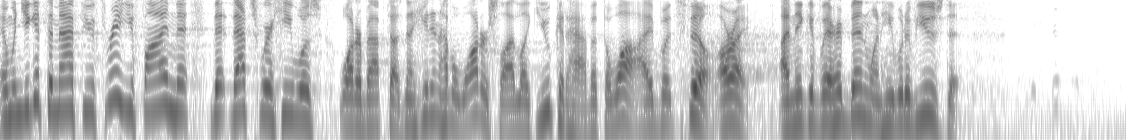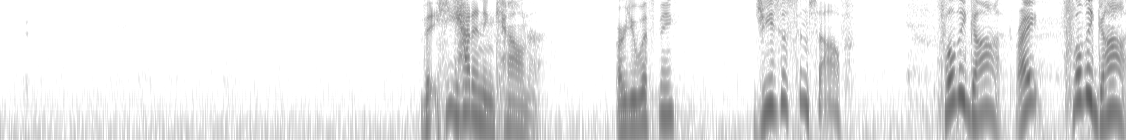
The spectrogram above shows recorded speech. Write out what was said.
And when you get to Matthew 3, you find that, that that's where he was water baptized. Now, he didn't have a water slide like you could have at the Y, but still, all right. I think if there had been one, he would have used it. That he had an encounter. Are you with me? Jesus himself, fully God, right? Fully God.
